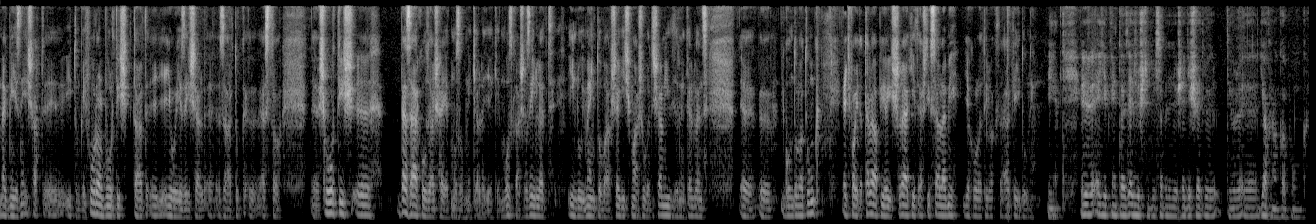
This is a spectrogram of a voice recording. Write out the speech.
megnézni, és hát ittunk egy forralbort is, tehát jó érzéssel zártuk ezt a sort is bezárkózás helyett mozogni kell egyébként. Mozgás az élet, indulj, menj tovább, segíts másokat is elindítani, kedvenc gondolatunk. Egyfajta terápia is, lelki, testi, szellemi, gyakorlatilag el kell indulni. Igen. Egyébként az Ezüstidő Szabadidős Egyesülettől gyakran kapunk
